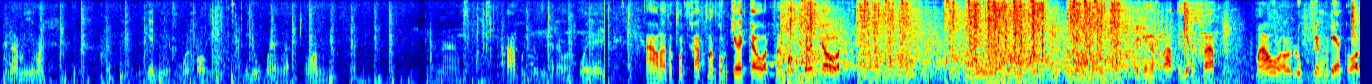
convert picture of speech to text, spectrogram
ไม่น่ามีมั้งเฮียนี่ขโมยของไม่อยู่แม่งละงอนข้างหน้าฟาร์มคนเดียวเองก็ได้ว่าหวยได้เอาล่ะทุกคนครับ มันผมเจอโจทย์มันผมเจอโจทย์ใจเย็นนะครับใจเย็นนะครับ เมาส์เอาลูกเกี้ยงมาแดกก่อน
